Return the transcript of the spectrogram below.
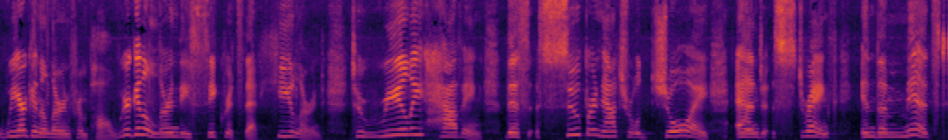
we are going to learn from Paul. We're going to learn these secrets that he learned to really having this supernatural joy and strength in the midst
